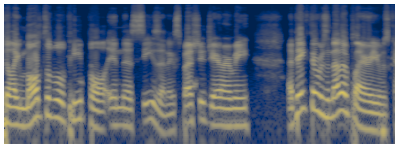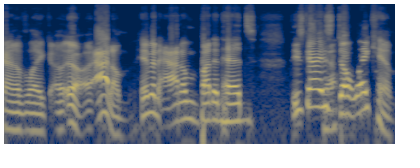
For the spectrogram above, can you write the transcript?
to like multiple people in this season, especially Jeremy. I think there was another player he was kind of like uh, uh, Adam. Him and Adam butted heads. These guys Yeah. don't like him,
